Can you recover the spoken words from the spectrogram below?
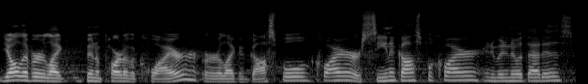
y'all ever like been a part of a choir or like a gospel choir or seen a gospel choir? Anybody know what that is?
